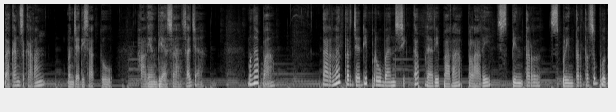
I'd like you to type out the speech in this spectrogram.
bahkan sekarang menjadi satu hal yang biasa saja. Mengapa? Karena terjadi perubahan sikap dari para pelari sprinter sprinter tersebut.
